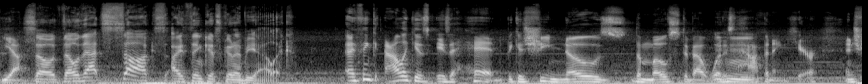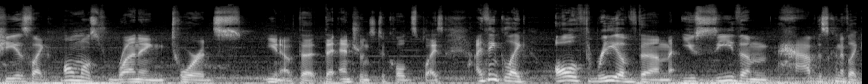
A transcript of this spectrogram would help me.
Yeah. So though that sucks, I think it's gonna be Alec. I think Alec is is ahead because she knows the most about what is mm-hmm. happening here, and she is like almost running towards you know the the entrance to Cold's place. I think like all three of them, you see them have this kind of like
